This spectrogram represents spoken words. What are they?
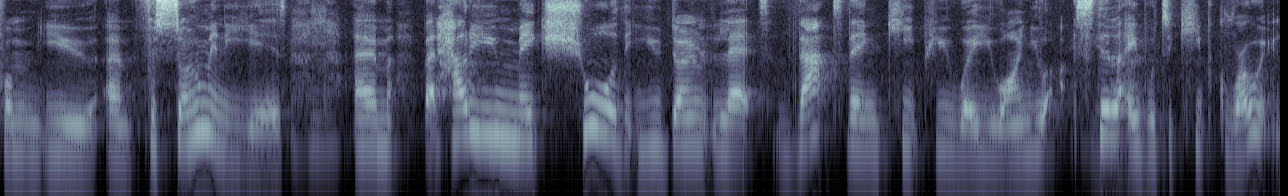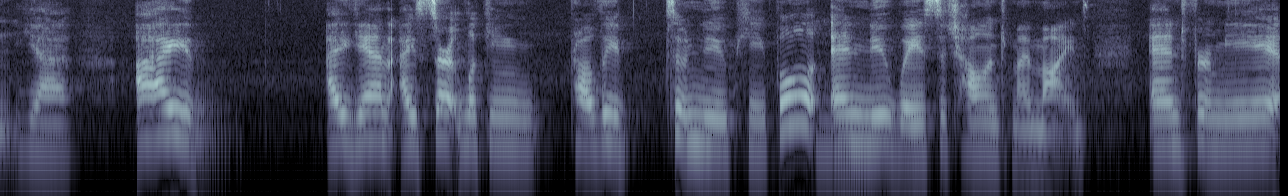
from you um, for so many years. Mm-hmm. Um, but how do you make sure that you don't let that then keep you where you are and you're still able to keep growing? Yeah. I, I again, I start looking probably to new people and mm. new ways to challenge my mind. And for me,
